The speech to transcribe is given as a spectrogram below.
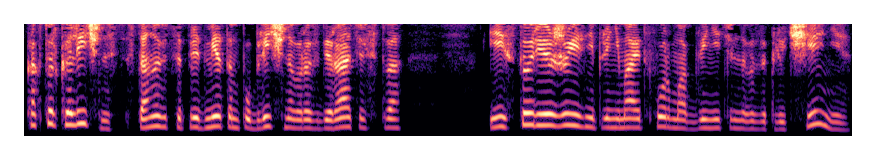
Как только личность становится предметом публичного разбирательства и история жизни принимает форму обвинительного заключения,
